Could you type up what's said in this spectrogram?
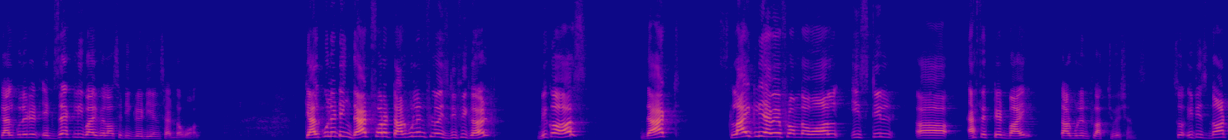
calculated exactly by velocity gradients at the wall. Calculating that for a turbulent flow is difficult because that slightly away from the wall is still uh, affected by turbulent fluctuations. So it is not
